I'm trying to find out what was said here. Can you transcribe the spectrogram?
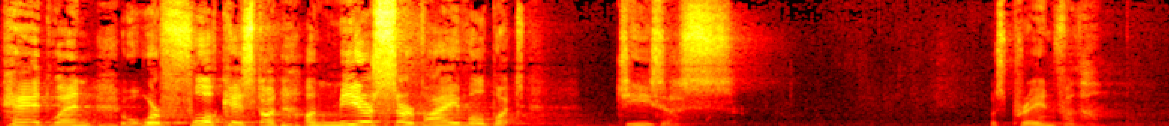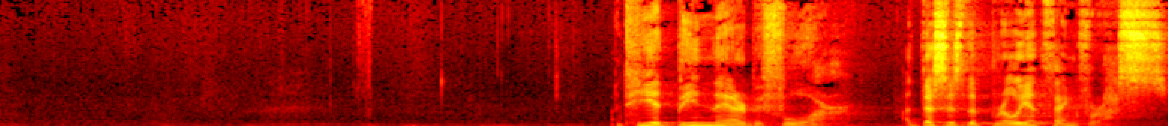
headwind. We're focused on, on mere survival, but Jesus was praying for them. And he had been there before. And this is the brilliant thing for us.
